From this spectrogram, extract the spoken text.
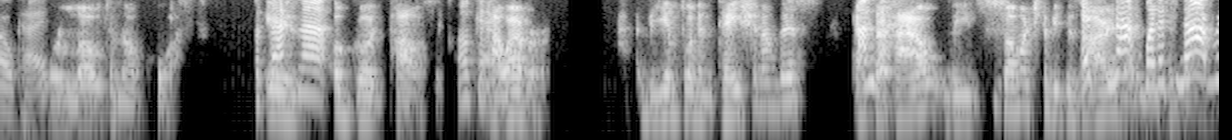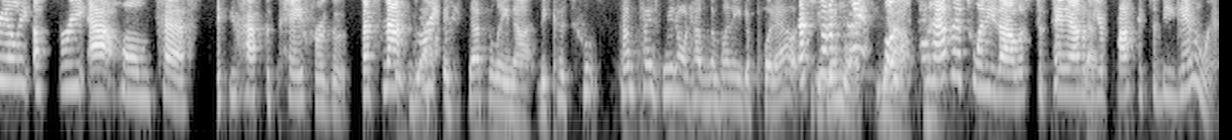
Okay. or low to no cost but that's is not a good policy. okay. However, the implementation of this as I'm to just- how leaves so much to be desired. it's not, it but it's it not really a free at-home test if you have to pay for the. That's not Yeah, free. it's definitely not because who sometimes we don't have the money to put out That's what I'm begin saying. with. Well, Yeah. you don't have that twenty dollars to pay out of Yeah. your pocket to begin with.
